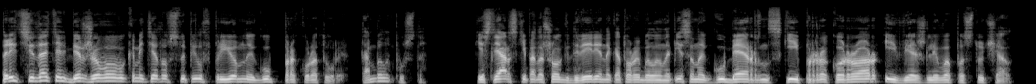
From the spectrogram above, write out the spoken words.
Председатель биржевого комитета вступил в приемный губ прокуратуры. Там было пусто. Кислярский подошел к двери, на которой было написано «Губернский прокурор» и вежливо постучал.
